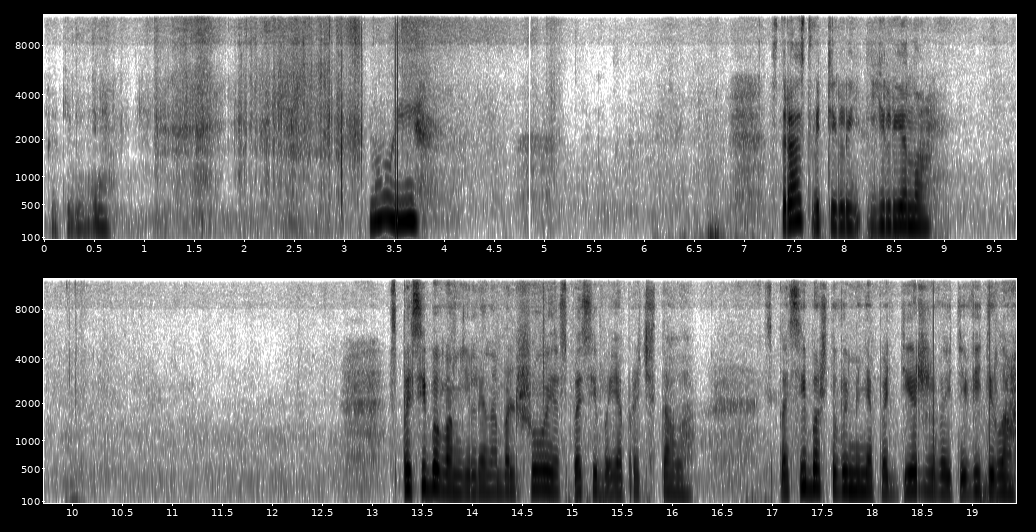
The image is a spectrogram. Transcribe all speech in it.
как видим. Ну и здравствуйте, Елена. Спасибо вам, Елена, большое. Спасибо, я прочитала. Спасибо, что вы меня поддерживаете. Видела,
